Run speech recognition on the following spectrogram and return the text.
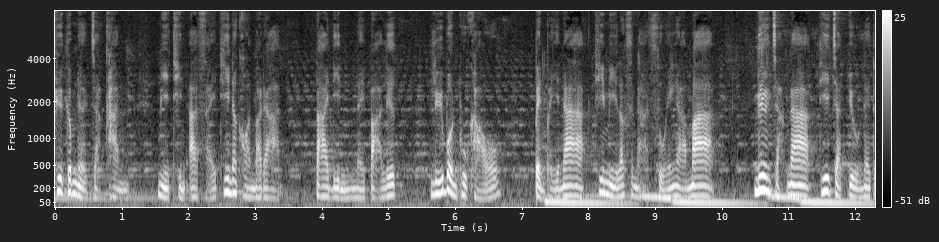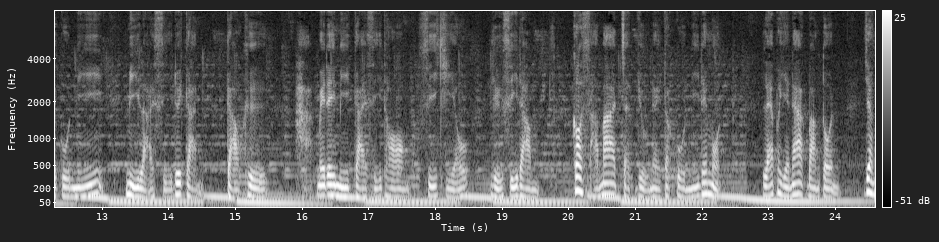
คือกำเนิดจากคัน มีถิ่นอาศัยที่นครบาดาลใต้ดินในป่าลึก หรือบนภูเขา เป็นพญานาคที่มีลักษณะสวยงามมาก เนื่องจากนาคที่จัดอยู่ในตระกูลนี้ มีหลายสีด้วยกัน กล่าวคือ หากไม่ได้มีกายสีทอง สีเขียว หรือสีดำ ก็สามารถจัดอยู่ในตระกูลนี้ได้หมด และพญานาคบางตนยัง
